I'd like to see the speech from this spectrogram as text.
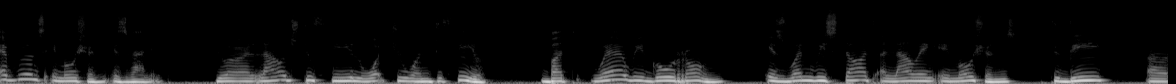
everyone's emotion is valid. You are allowed to feel what you want to feel. But where we go wrong is when we start allowing emotions to be uh,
